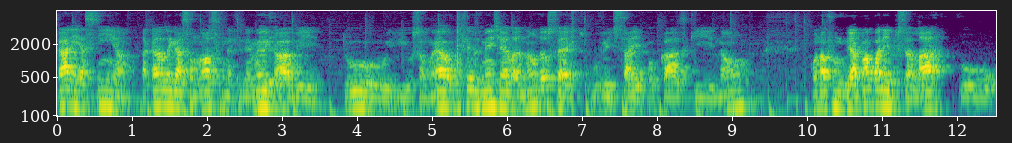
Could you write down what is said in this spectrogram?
Cara, e assim, ó, daquela ligação nossa que nós fizemos, eu, Job, tu e o Samuel, infelizmente ela não deu certo o vídeo sair por causa que não. Quando nós fomos enviar para o aparelho do celular, o,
